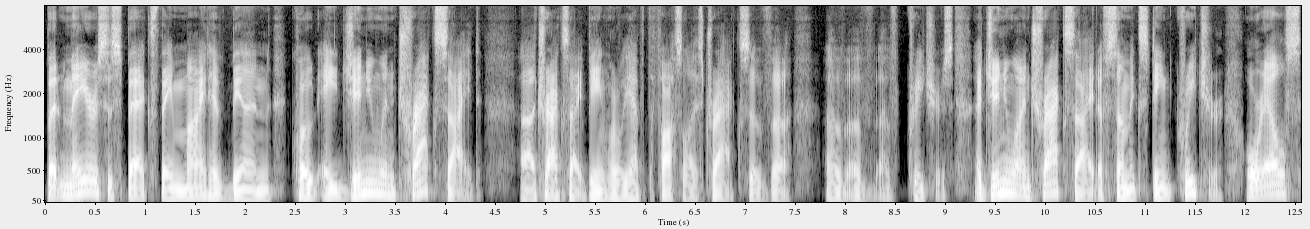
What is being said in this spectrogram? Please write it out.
But Mayor suspects they might have been quote a genuine track site. Uh, track site being where we have the fossilized tracks of, uh, of, of, of, creatures, a genuine track site of some extinct creature, or else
